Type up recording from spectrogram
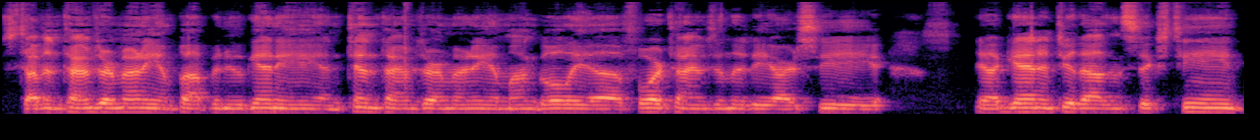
seven times our money in Papua New Guinea and 10 times our money in Mongolia, four times in the DRC. again, in 2016,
